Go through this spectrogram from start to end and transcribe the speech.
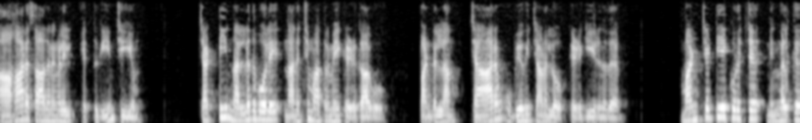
ആഹാര സാധനങ്ങളിൽ എത്തുകയും ചെയ്യും. ചട്ടി നല്ലതുപോലെ നനച്ചു മാത്രമേ കഴുകാവൂ. പണ്ടെല്ലാം ചാരം ഉപയോഗിച്ചാണല്ലോ കഴുകിയിരുന്നത്. മൺചട്ടിയെക്കുറിച്ച് നിങ്ങൾക്ക്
